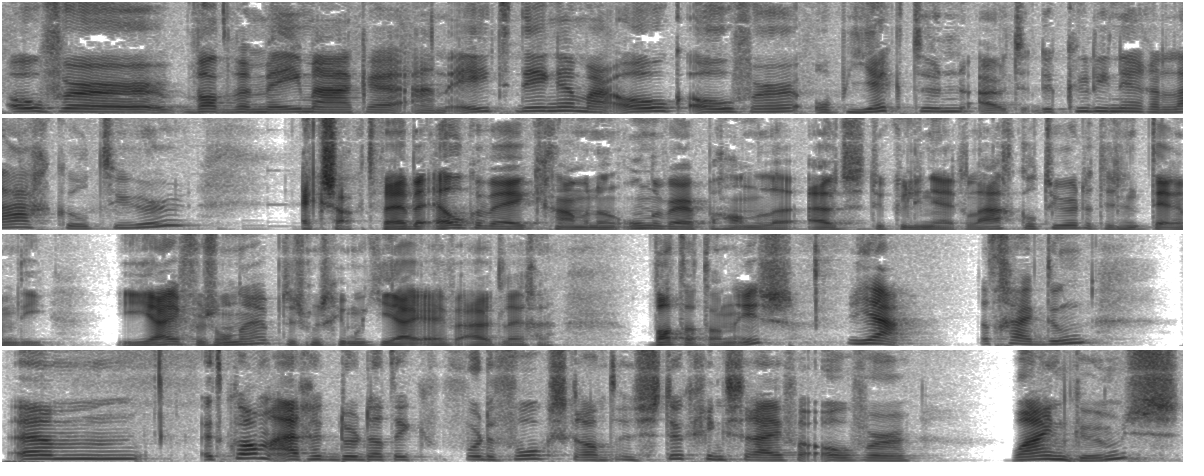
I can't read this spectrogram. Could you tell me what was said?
Over wat we meemaken aan eetdingen, maar ook over objecten uit de culinaire laagcultuur. Exact. We hebben elke week gaan we een onderwerp behandelen uit de culinaire laagcultuur. Dat is een term die jij verzonnen hebt. Dus misschien moet jij even uitleggen wat dat dan is. Ja, dat ga ik doen. Ehm, het kwam eigenlijk doordat ik voor de Volkskrant een stuk ging schrijven over winegums.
